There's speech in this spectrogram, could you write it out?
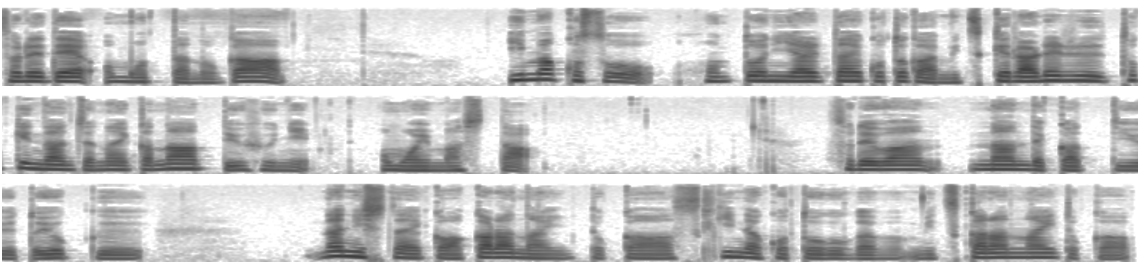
それで思ったのが今こそ本当にやりたいことが見つけられる時なんじゃないかなっていうふうに思いました。それは何でかっていうとよく何したいかわからないとか好きなことが見つからないとか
